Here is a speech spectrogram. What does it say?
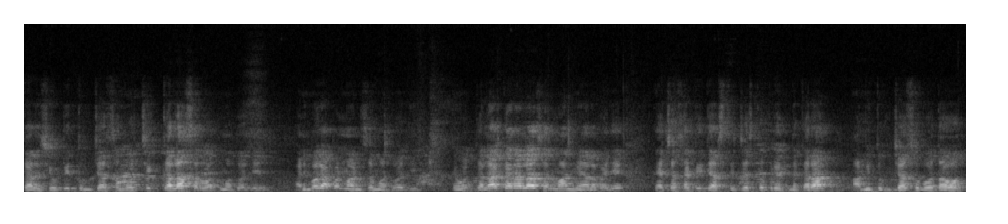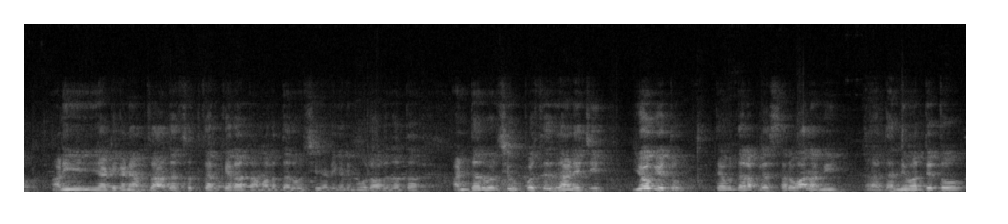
कारण शेवटी तुमच्या समोरची कला सर्वात महत्त्वाची आहे. आणि मग आपण माणसं महत्त्वाची त्यामुळे कलाकाराला सन्मान मिळाला पाहिजे. याच्यासाठी जास्तीत जास्त प्रयत्न करा. आम्ही तुमच्यासोबत आहोत. आणि या ठिकाणी आमचा आदर सत्कार केलात आम्हाला दरवर्षी या ठिकाणी बोलावलं जातं. आणि दरवर्षी उपस्थित राहण्याची योग येतो. त्याबद्दल आपल्या सर्वांना आम्ही धन्यवाद देतो.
